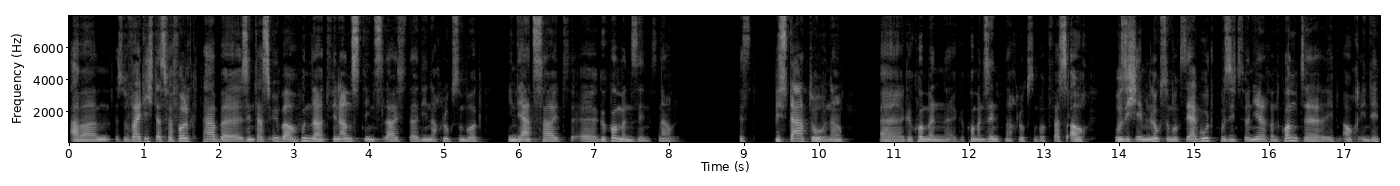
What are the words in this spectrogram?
Aber ähm, soweit ich das verfolgt habe, sind das über 100 Finanzdienstleister, die nach Luxemburg in der Zeit äh, gekommen sind. Na, bis, bis dato ne, äh, gekommen, gekommen sind nach Luxemburg, was auch wo sich eben Luxemburg sehr gut positionieren konnte, eben auch in den,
